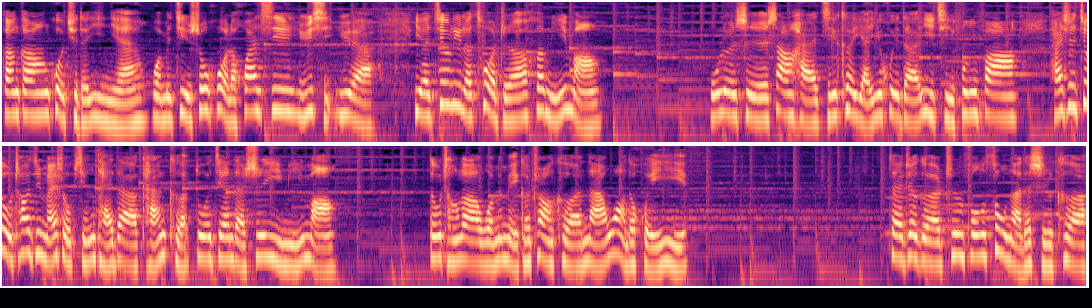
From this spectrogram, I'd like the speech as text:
刚刚过去的一年，我们既收获了欢欣与喜悦。也经历了挫折和迷茫。无论是上海极客演艺会的意气风发，还是旧超级买手平台的坎坷多艰的失意迷茫，都成了我们每个创客难忘的回忆。在这个春风送暖的时刻，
